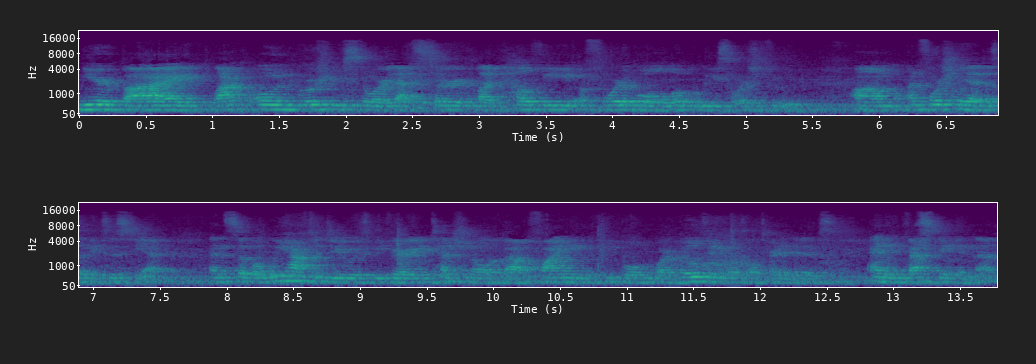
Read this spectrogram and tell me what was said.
nearby black-owned grocery store that served like healthy, affordable, locally sourced food. Um, unfortunately, that doesn't exist yet. And so what we have to do is be very intentional about finding the people who are building those alternatives and investing in them.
